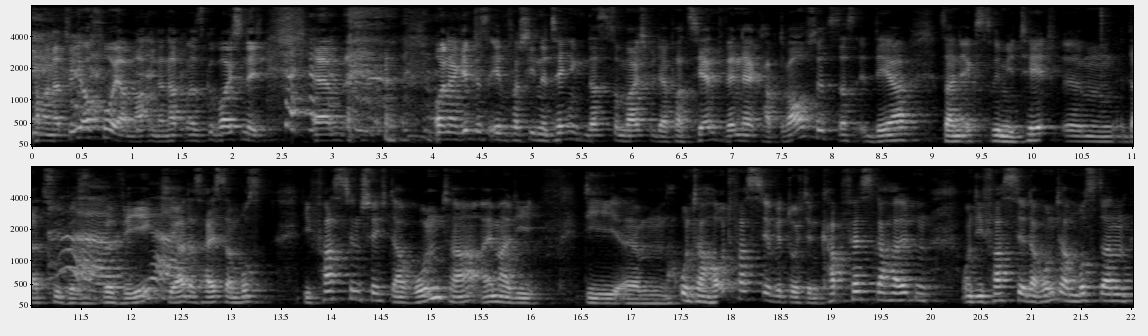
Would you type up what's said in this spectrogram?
Kann man natürlich auch vorher machen, dann hat man das Geräusch nicht. Ähm, und dann gibt es eben verschiedene Techniken, dass zum Beispiel der Patient, wenn der Cup drauf sitzt, dass der seine Extremität ähm, dazu ah, bewegt. Ja. ja, das heißt, da muss die Faszienschicht darunter einmal die die ähm, Unterhautfaszie wird durch den Kapp festgehalten und die Faszie darunter muss dann,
